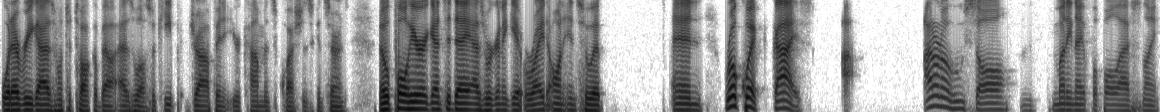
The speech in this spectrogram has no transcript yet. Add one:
whatever you guys want to talk about as well. So keep dropping your comments, questions, concerns. No poll here again today as we're going to get right on into it. And real quick, guys, I, don't know who saw Monday Night Football last night,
